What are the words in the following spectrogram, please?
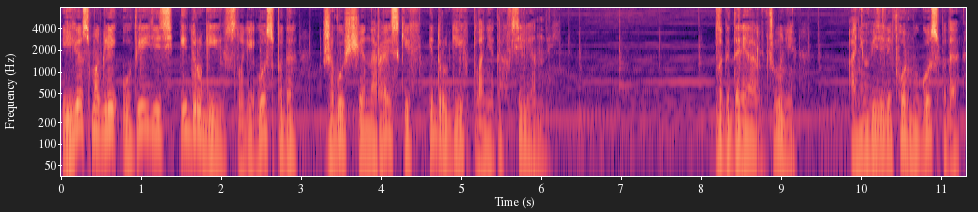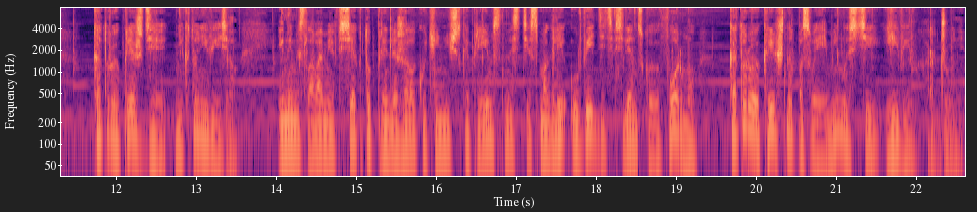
ее смогли увидеть и другие слуги Господа, живущие на райских и других планетах Вселенной. Благодаря Арджуне они увидели форму Господа, которую прежде никто не видел. Иными словами, все, кто принадлежал к ученической преемственности, смогли увидеть вселенскую форму, которую Кришна по своей милости явил Арджуне.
